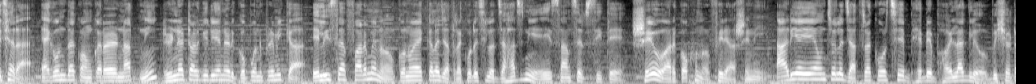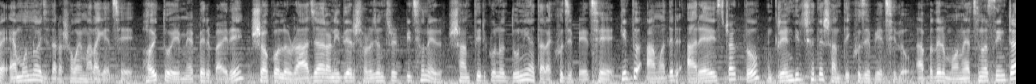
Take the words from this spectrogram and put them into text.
এছাড়া অ্যাগন দা কঙ্কারারের নাতনি রিনা টার্গেরিয়ানের গোপন প্রেমিকা এলিসা ফার্মেনও কোনো এক এককালে যাত্রা করেছিল জাহাজ নিয়ে এই সানসেট সিতে। সেও আর কখনো ফিরে আসেনি। আরিয়া এই অঞ্চলে যাত্রা করছে ভেবে ভয় লাগলেও বিষয়টা এমন নয় যে তারা সবাই মারা গেছে। হয়তো এই ম্যাপের বাইরে সকল রাজা রানীদের ষড়যন্ত্রের পিছনের শান্তির কোনো দুনিয়া তারা খুঁজে পেয়েছে। কিন্তু আমাদের আরিয়া স্টার্ক তো গ্রেন্ডির সাথে শান্তি খুঁজে পেয়েছিল। আপনাদের মনে আছে না সিনটা?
